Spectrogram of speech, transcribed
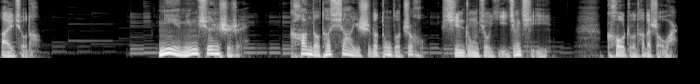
哀求道：“聂明轩是谁？”看到他下意识的动作之后，心中就已经起疑，扣住他的手腕。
